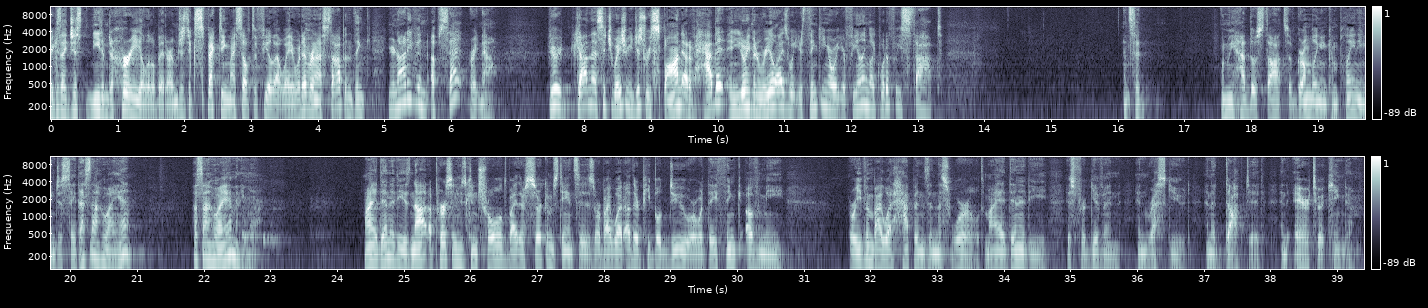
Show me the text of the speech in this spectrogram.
because I just need him to hurry a little bit, or I'm just expecting myself to feel that way, or whatever. And I stop and think, you're not even upset right now. You're got in that situation where you just respond out of habit and you don't even realize what you're thinking or what you're feeling, like, what if we stopped and said, when we had those thoughts of grumbling and complaining, and just say, that's not who I am. That's not who I am anymore. My identity is not a person who's controlled by their circumstances or by what other people do or what they think of me or even by what happens in this world. My identity is forgiven and rescued and adopted and heir to a kingdom.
